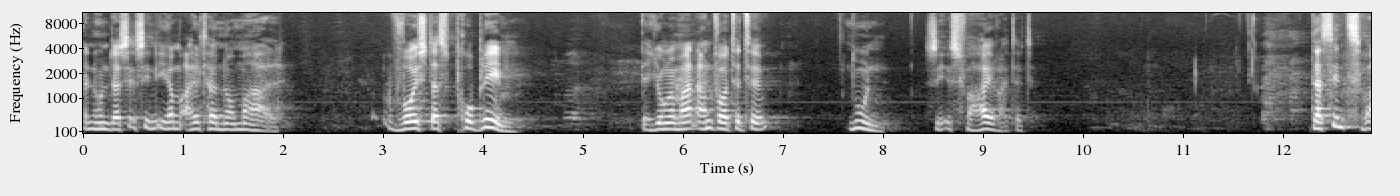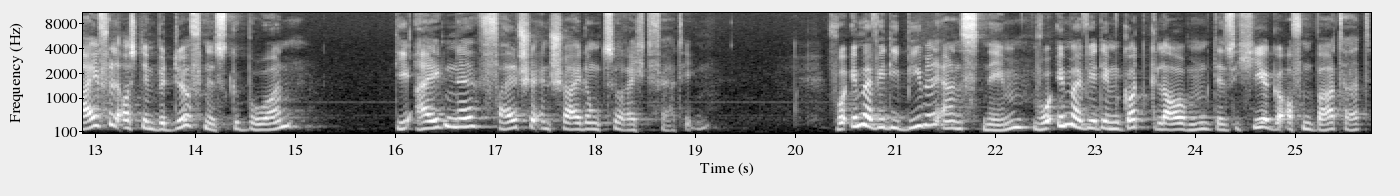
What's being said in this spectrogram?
nun, das ist in Ihrem Alter normal. Wo ist das Problem? Der junge Mann antwortete, nun, sie ist verheiratet. Das sind Zweifel aus dem Bedürfnis geboren, die eigene falsche Entscheidung zu rechtfertigen. Wo immer wir die Bibel ernst nehmen, wo immer wir dem Gott glauben, der sich hier geoffenbart hat,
